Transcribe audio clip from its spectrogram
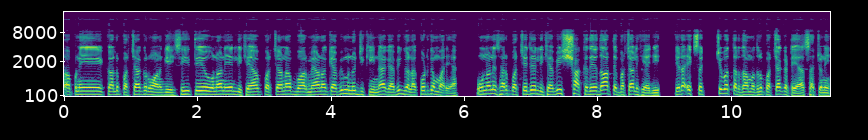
ਆਪਣੇ ਕੱਲ ਪਰਚਾ ਕਰਵਾਉਣ ਗਏ ਸੀ ਤੇ ਉਹਨਾਂ ਨੇ ਲਿਖਿਆ, ਪਰਚਾ ਨਾ ਬਾਰ ਮੈਂ ਉਹਨਾਂ ਕਿਹਾ ਵੀ ਮੈਨੂੰ ਯਕੀਨ ਹੈਗਾ ਵੀ ਗਲਾ ਘੋਟ ਕੇ ਮਾਰਿਆ। ਉਹਨਾਂ ਨੇ ਸਰ ਪਰਚੇ ਤੇ ਲਿਖਿਆ ਵੀ ਸ਼ੱਕ ਦੇ ਆਧਾਰ ਤੇ ਪਰਚਾ ਲਿਖਿਆ ਜੀ ਜਿਹੜਾ 174 ਦਾ ਮਤਲਬ ਪਰਚਾ ਕੱਟਿਆ ਸੱਚ ਨੇ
